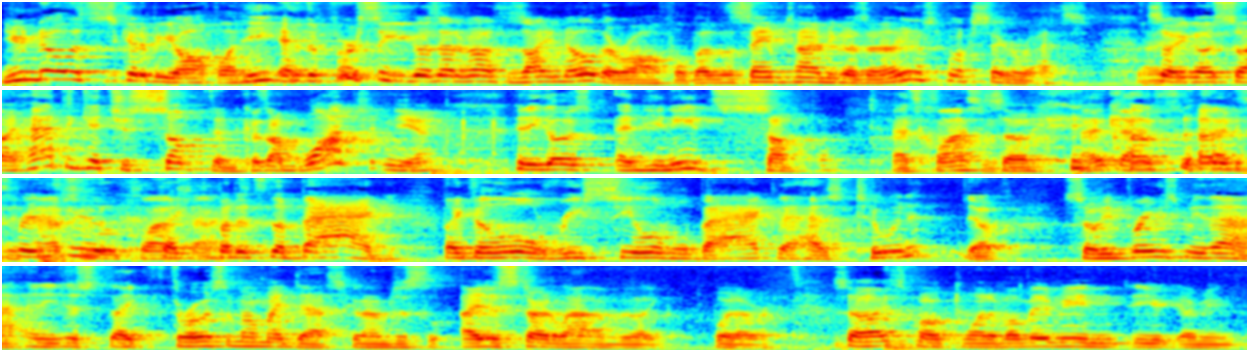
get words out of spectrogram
You know this is going to be awful, and he and the first thing he goes out of mouth is, "I know they're awful," but at the same time he goes, "I know you don't smoke cigarettes." So he goes, "So I had to get you something because I'm watching you," and he goes, "And you need something." That's classy. So he that, comes that, out that is an absolute class like, But it's the bag, like the little resealable bag that has two in it. Yep. So he brings me that, and he just like throws them on my desk, and I'm just, I just start laughing, like, whatever. So I smoked one of them. I mean, you, I mean,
